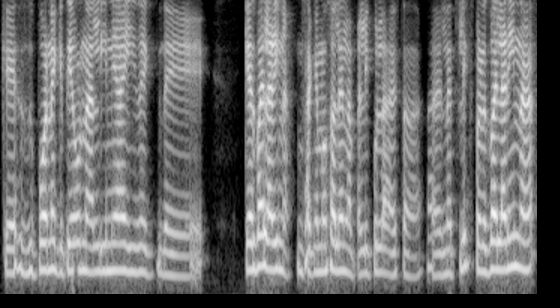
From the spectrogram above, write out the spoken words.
que se supone que tiene una línea ahí de, de, que es bailarina, o sea, que no sale en la película esta de Netflix, pero es bailarina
